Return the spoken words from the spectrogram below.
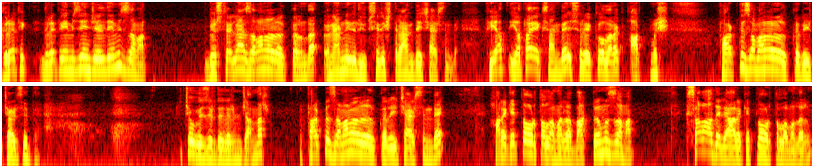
Grafik grafiğimizi incelediğimiz zaman gösterilen zaman aralıklarında önemli bir yükseliş trendi içerisinde. Fiyat yatay eksende sürekli olarak artmış. Farklı zaman aralıkları içerisinde. Çok özür dilerim canlar. Farklı zaman aralıkları içerisinde hareketli ortalamalara baktığımız zaman kısa vadeli hareketli ortalamaların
